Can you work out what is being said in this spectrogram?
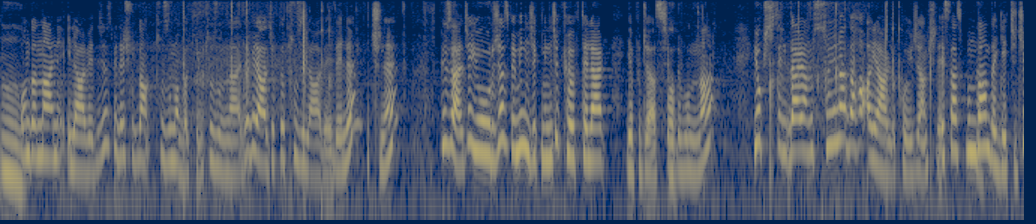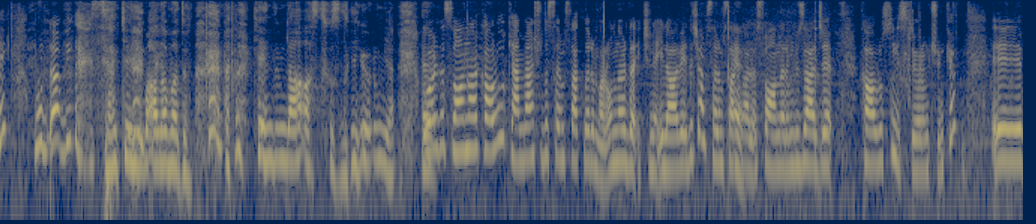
Onu da nane ilave edeceğiz. Bir de şuradan tuzuma bakayım. Tuzum nerede? Birazcık da tuz ilave edelim içine. Güzelce yoğuracağız ve minicik minicik köfteler yapacağız şimdi Oh. bununla. Yok işte Derya Hanım suyuna daha ayarlı koyacağım. Şimdi esas bundan da geçecek. Burada bir Ben kendimi alamadım. Kendim daha az tuzlu yiyorum ya. Bu arada soğanlar kavrulurken ben şurada sarımsaklarım var. Onları da içine ilave edeceğim. Sarımsaklarla soğanlarım güzelce kavrulsun istiyorum çünkü. Ee,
